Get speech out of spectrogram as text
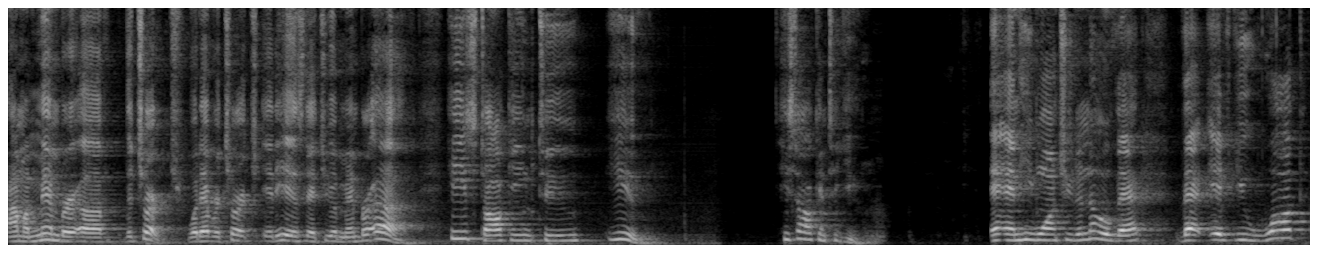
I'm a member of the church, whatever church it is that you're a member of." He's talking to you. He's talking to you. And he wants you to know that that if you walk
